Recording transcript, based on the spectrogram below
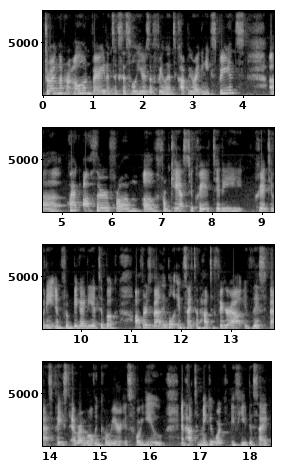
Drawing on her own varied and successful years of freelance copywriting experience, uh, Kwak, author from of From Chaos to Creativity, creativity, and from big idea to book, offers valuable insights on how to figure out if this fast paced, ever evolving career is for you and how to make it work if you decide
